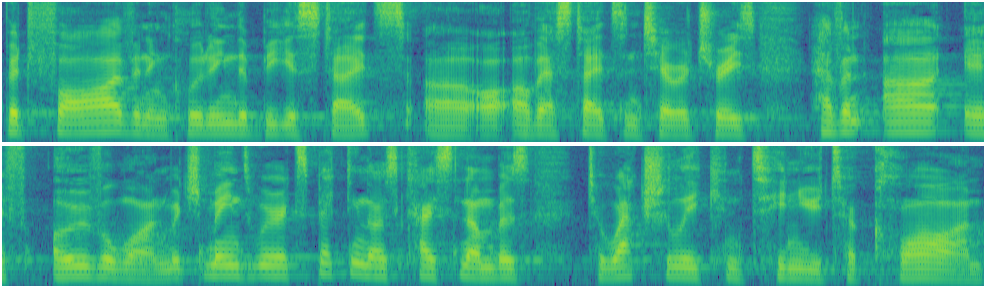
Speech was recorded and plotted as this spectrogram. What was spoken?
But five, and including the biggest states uh, of our states and territories, have an RF over 1, which means we're expecting those case numbers to actually continue to climb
